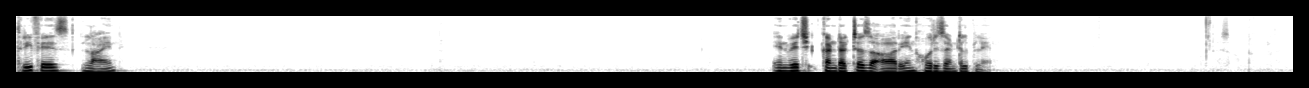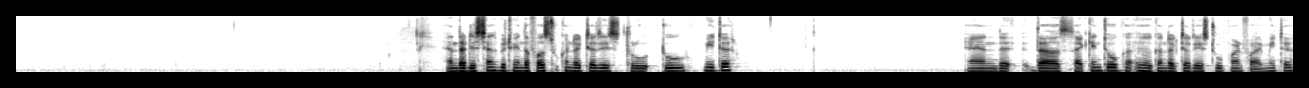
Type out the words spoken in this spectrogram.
three phase line in which conductors are in horizontal plane. And the distance between the first two conductors is through 2 meter. And the second two uh, conductor is 2.5 meter.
